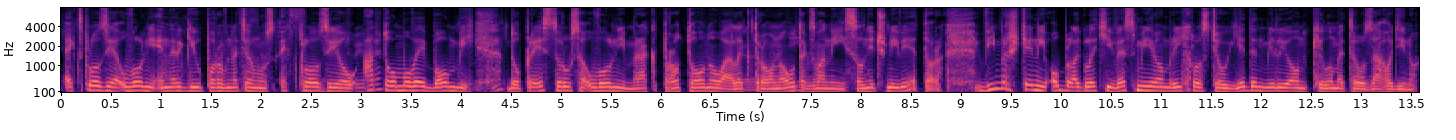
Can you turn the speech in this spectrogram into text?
explózia uvoľní energiu porovnateľnú s explóziou atómovej bomby. Do priestoru sa uvoľní mrak protónov a elektrónov, tzv. slnečný vietor vietor. Vymrštený oblak letí vesmírom rýchlosťou 1 milión km za hodinu.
